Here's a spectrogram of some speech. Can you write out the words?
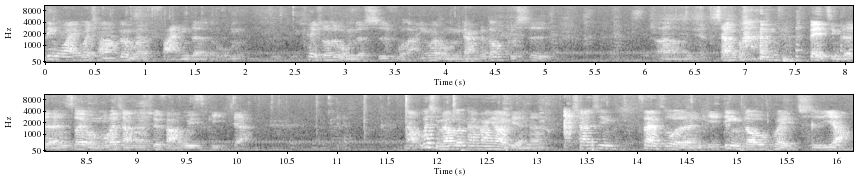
另外一位常常被我们烦的，我们可以说是我们的师傅啦，因为我们两个都不是呃相关背景的人，所以我们会常常去烦 whisky 这样。那为什么要做开放药点呢？相信在座的人一定都会吃药。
